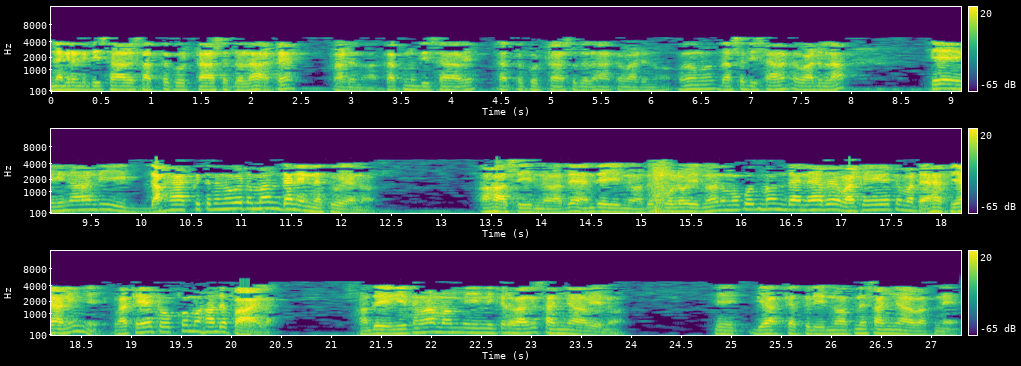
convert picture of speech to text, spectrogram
නැගෙනහිර දිශාවේ සත්ත්ව කුට්ටාස 12ට වඩනවා. දකුණු දිශාවේ සත්ත්ව කුට්ටාස 12ට වඩනවා. කොහොම දස දිශාවට වඩලා ඒ විනාඩි 10ක් විතර නෝකට මම දැනෙන්නේ නැතුව යනවා. අහසේ ඉන්නවද ඇඳේ ඉන්නවද පොළොවේ ඉන්නවද මොකොත් මම දන්නේ නැහැ. හැබැයි වටේට මට ඇහැ පියාගෙන ඉන්නේ. වටේට ඔක්කොම හඳ පායලා. හඳ එළිය තමයි මම මේ ඉන්නේ කියලා වගේ සංඥාව එනවා. මේ ගයක් ඇතුලේ ඉන්නවා කියන සංඥාවක් නැහැ.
